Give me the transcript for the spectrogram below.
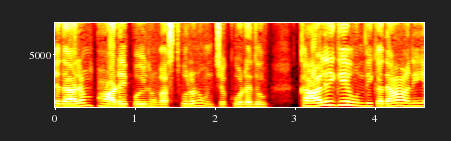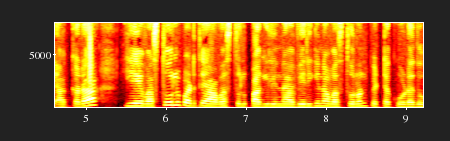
చెదారం పాడైపోయిన వస్తువులను ఉంచకూడదు. ఖాళీగే ఉంది కదా అని అక్కడ ఏ వస్తువులు పడితే ఆ వస్తువులు పగిలిన విరిగిన వస్తువులను పెట్టకూడదు.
